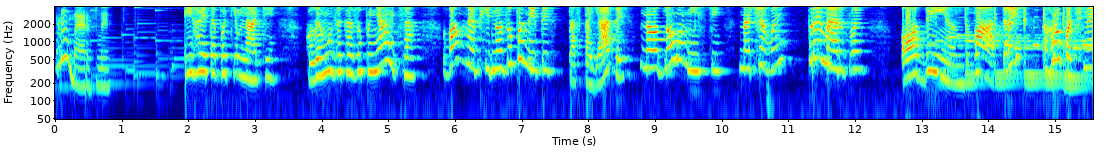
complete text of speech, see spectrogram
примерзли. Бігайте по кімнаті. Коли музика зупиняється, вам необхідно зупинитись та стояти на одному місці, наче ви примерзли. Один, два, три. Групочний.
